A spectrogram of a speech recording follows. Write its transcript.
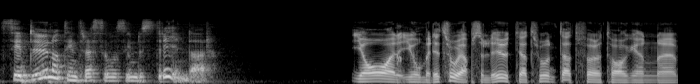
Ser du något intresse hos industrin där? Ja, jo men det tror jag absolut. Jag tror inte att företagen, eh,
